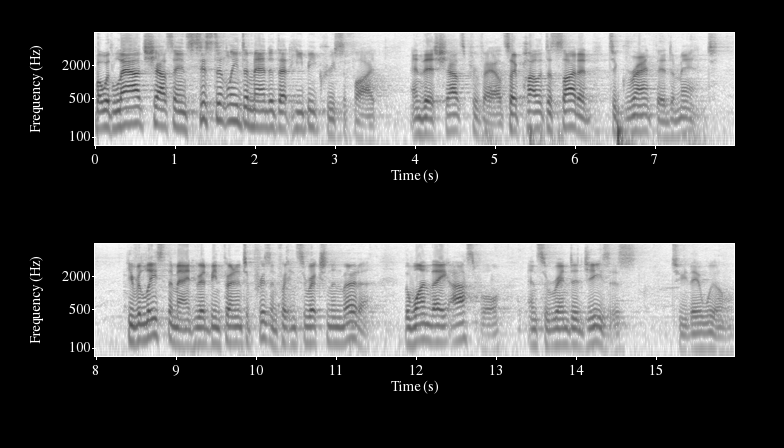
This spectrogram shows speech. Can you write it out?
But with loud shouts, they insistently demanded that he be crucified, and their shouts prevailed. So Pilate decided to grant their demand. He released the man who had been thrown into prison for insurrection and murder, the one they asked for, and surrendered Jesus to their will.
